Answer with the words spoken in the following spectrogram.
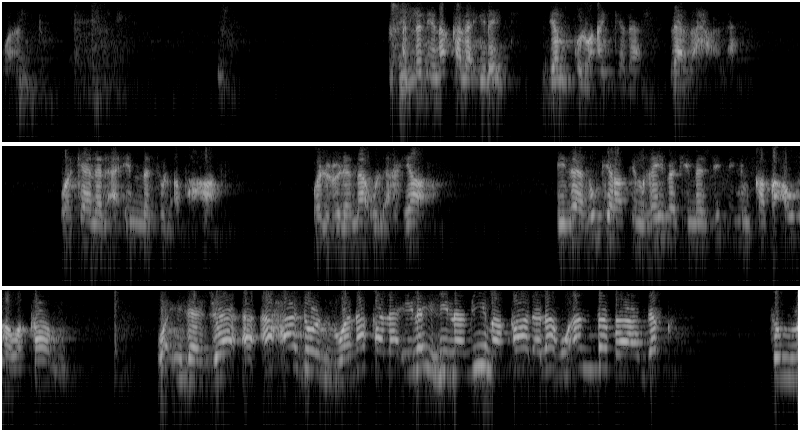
وأنتم. الذي نقل إليك ينقل عنك لا, لا محالة. وكان الأئمة الأطهار والعلماء الأخيار إذا ذكرت الغيبة في مجلسهم قطعوها وقاموا. وإذا جاء أحد ونقل إليه نميمة قال له أنت فاسق ثم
